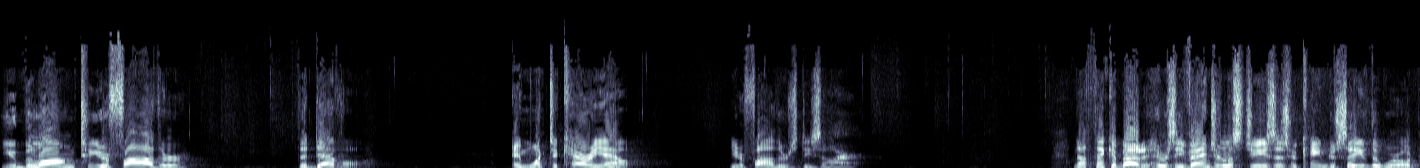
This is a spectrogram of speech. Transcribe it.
You belong to your father, the devil, and want to carry out your father's desire. Now, think about it. Here's evangelist Jesus who came to save the world.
